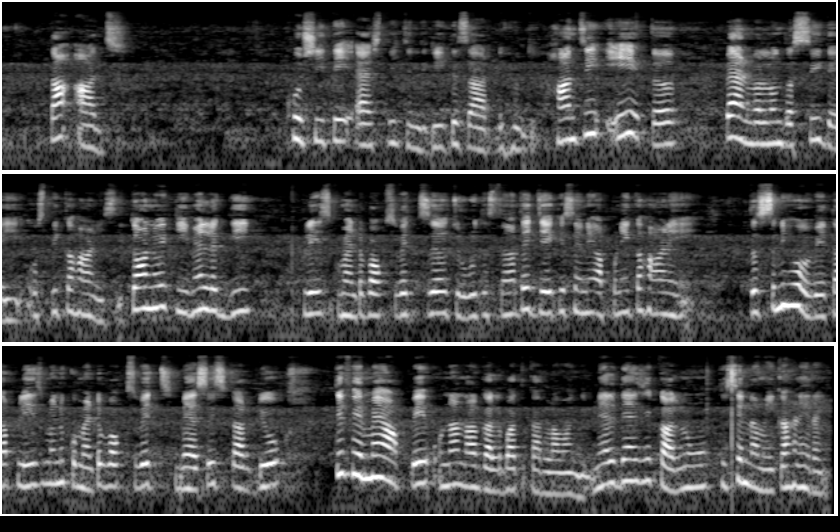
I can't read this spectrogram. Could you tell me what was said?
ਤਾਂ ਅੱਜ ਖੁਸ਼ੀ ਤੇ ਐਸ਼ ਦੀ ਜ਼ਿੰਦਗੀ ਗੁਜ਼ਾਰਦੀ ਹੁੰਦੀ। ਹਾਂਜੀ, ਇਹ ਇੱਕ ਭੈਣ ਵੱਲੋਂ ਦੱਸੀ ਗਈ ਉਸ ਦੀ ਕਹਾਣੀ ਸੀ। ਤੁਹਾਨੂੰ ਇਹ ਕਿਵੇਂ ਲੱਗੀ? ਪਲੀਜ਼ ਕਮੈਂਟ ਬਾਕਸ ਵਿੱਚ ਜ਼ਰੂਰ ਦੱਸਣਾ ਤੇ ਜੇ ਕਿਸੇ ਨੇ ਆਪਣੀ ਕਹਾਣੀ ਦੱਸਣੀ ਹੋਵੇ ਤਾਂ ਪਲੀਜ਼ ਮੈਨੂੰ ਕਮੈਂਟ ਬਾਕਸ ਵਿੱਚ ਮੈਸੇਜ ਕਰ ਦਿਓ ਤੇ ਫਿਰ ਮੈਂ ਆਪੇ ਉਹਨਾਂ ਨਾਲ ਗੱਲਬਾਤ ਕਰ ਲਵਾਂਗੀ। ਮਿਲਦੇ ਹਾਂ ਜੀ ਕੱਲ ਨੂੰ ਕਿਸੇ ਨਵੀਂ ਕਹਾਣੀ ਰਾਹੀਂ।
